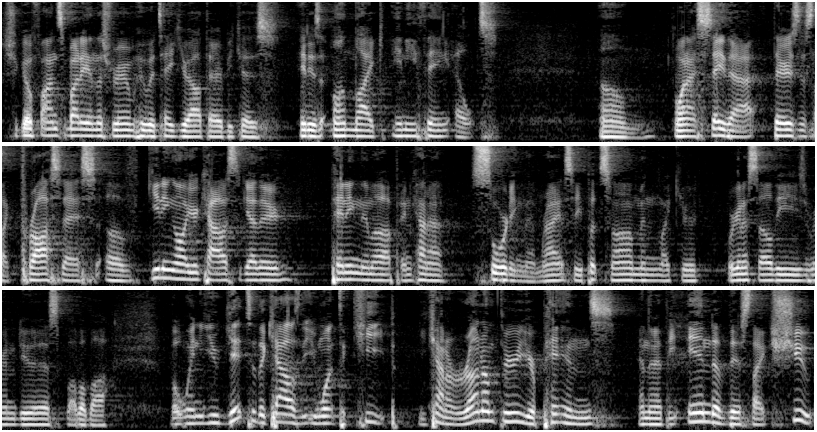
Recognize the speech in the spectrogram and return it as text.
you should go find somebody in this room who would take you out there because it is unlike anything else. Um, when I say that, there's this like process of getting all your cows together, pinning them up, and kind of sorting them, right? So you put some in like your we're going to sell these, we're going to do this, blah, blah, blah. But when you get to the cows that you want to keep, You kind of run them through your pins, and then at the end of this like chute,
